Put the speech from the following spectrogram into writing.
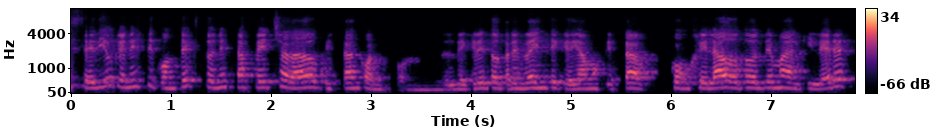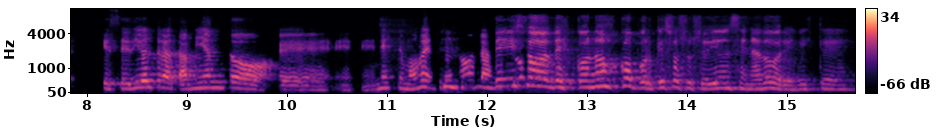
se, dio que en este contexto, en esta fecha, dado que están con, el decreto 320, que digamos que está congelado todo el tema de alquileres, que se dio el tratamiento eh, en este momento. De eso desconozco porque eso sucedió en senadores, ¿viste?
